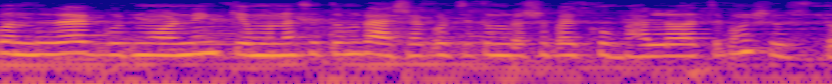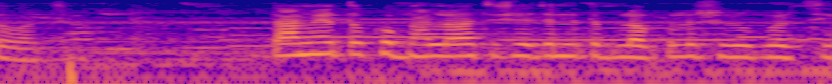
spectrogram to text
বন্ধুরা, গুড মর্নিং। কেমন আছো তোমরা? আশা করছি তোমরা সবাই খুব ভালো আছো এবং সুস্থ আছো। তো আমিও তো খুব ভালো আছি, সেই জন্য তো ব্লগগুলো শুরু করছি।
